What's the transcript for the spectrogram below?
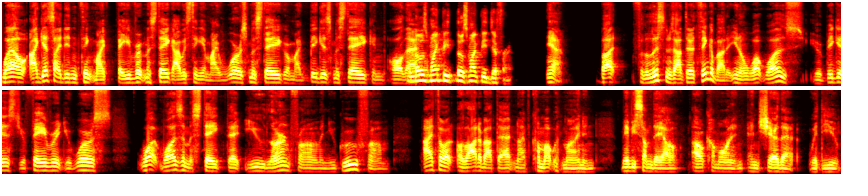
well, I guess I didn't think my favorite mistake. I was thinking my worst mistake or my biggest mistake and all that. And those might be those might be different. Yeah. But for the listeners out there, think about it. You know, what was your biggest, your favorite, your worst? What was a mistake that you learned from and you grew from? I thought a lot about that and I've come up with mine and maybe someday I'll I'll come on and, and share that with you.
